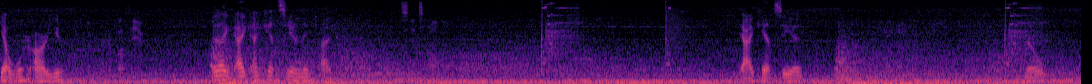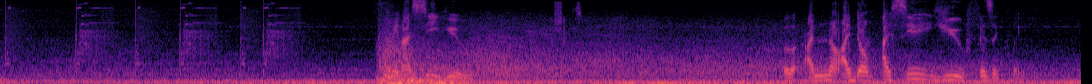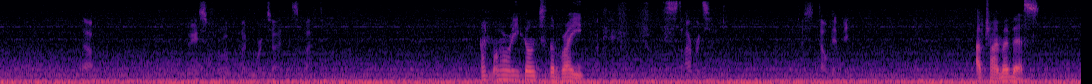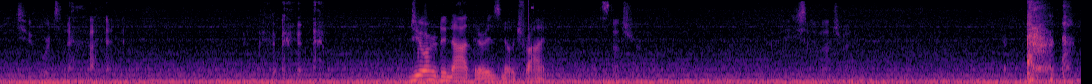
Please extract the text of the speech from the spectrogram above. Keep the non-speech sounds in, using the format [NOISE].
Yeah, where are you? I'm right above you. Like, I, I can't see your name tag. It's, it's all. Yeah, I can't see it. No. I mean, I see you, but I no, I don't. I see you physically. Oh. Okay, so from up on my port side, it's left. I'm already going to the right. Okay, starboard side. Just don't hit me. I'll try my best. Two or not. [LAUGHS] Do or do not. There is no try. It's not true. You said not true. [COUGHS]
